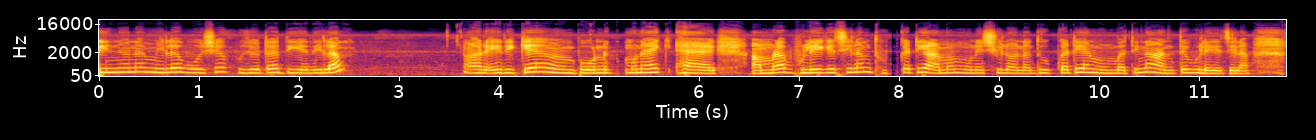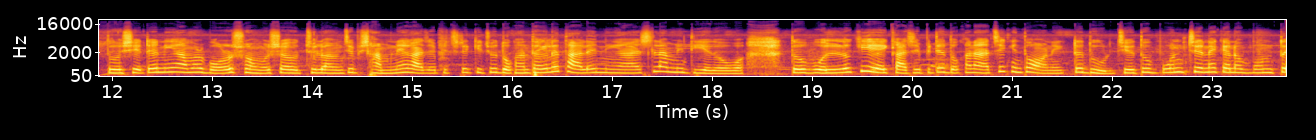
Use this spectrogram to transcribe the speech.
তিনজনে মিলে বসে পুজোটা দিয়ে দিলাম। আর এদিকে বোন, মনে হয় হ্যাঁ আমরা ভুলে গেছিলাম ধূপকাঠি আমার মনে ছিল না। ধূপকাঠি আর মোমবাতি না আনতে ভুলে গেছিলাম। তো সেটা নিয়ে আমার বড় সমস্যা হচ্ছিল। আমি যে সামনে কাঁচা পিঠে কিছু দোকান থাকলে তাহলে নিয়ে আসলে আমি দিয়ে দেবো। তো বলল কি, এই কাছে পিঠের দোকান আছে, কিন্তু অনেকটা দূর। যেহেতু বোন চেনে কেন? বোন তো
